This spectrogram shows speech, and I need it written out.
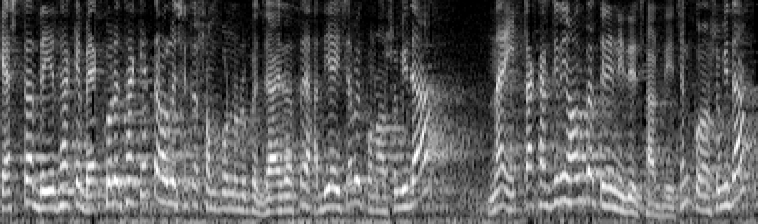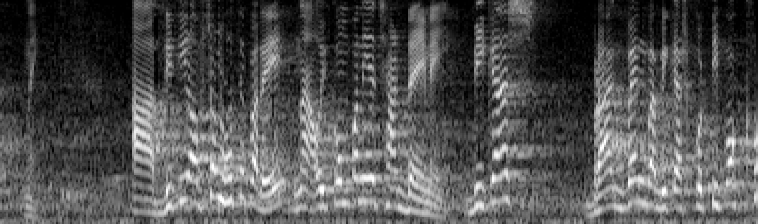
ক্যাশটা দিয়ে থাকে, ব্যাক করে থাকে, তাহলে সেটা সম্পূর্ণরূপে জায়েজ আছে। হাদিয়া হিসাবে কোনো অসুবিধা নাই। টাকার যিনি হকদার, তিনি নিজে ছাড় দিয়েছেন, কোনো অসুবিধা নেই। আর দ্বিতীয় অপশন হতে পারে, না, ওই কোম্পানি ছাড় দেয় নেই। বিকাশ ব্রাক ব্যাংক বা বিকাশ কর্তৃপক্ষ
